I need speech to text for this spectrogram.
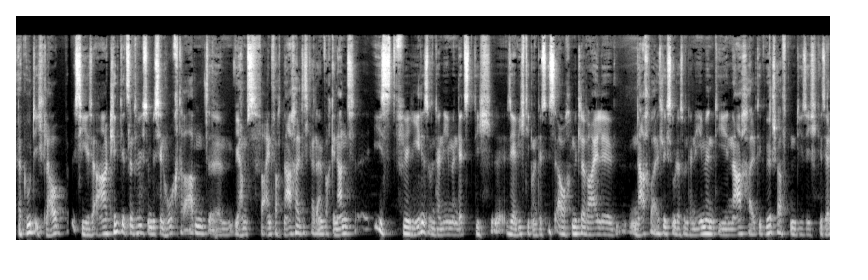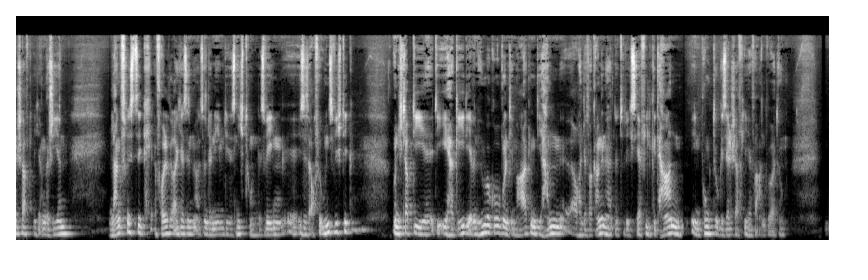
Ja gut, ich glaube, CSR klingt jetzt natürlich so ein bisschen hochtrabend. Ähm, wir haben es vereinfacht Nachhaltigkeit einfach genannt ist für jedes Unternehmen letztlich äh, sehr wichtig. Und es ist auch mittlerweile nachweislich so, dass Unternehmen, die nachhaltig wirtschaften, die sich gesellschaftlich engagieren, langfristig erfolgreicher sind als Unternehmen, die das nicht tun. Deswegen äh, ist es auch für uns wichtig. Und ich glaube, die, die EHG, die Evan Hüber Group und die Marken, die haben auch in der Vergangenheit natürlich sehr viel getan in puncto gesellschaftlicher Verantwortung.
